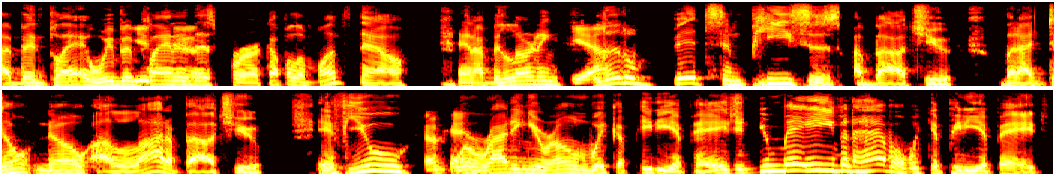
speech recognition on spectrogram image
I've been playing, we've been you planning too. this for a couple of months now, and I've been learning yeah. little bits and pieces about you, but I don't know a lot about you. If you okay. were writing your own Wikipedia page, and you may even have a Wikipedia page,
